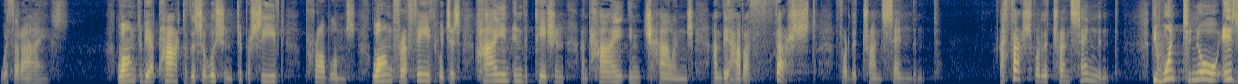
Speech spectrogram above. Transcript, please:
with their eyes. long to be a part of the solution to perceived problems, long for a faith which is high in invitation and high in challenge, and they have a thirst for the transcendent. A thirst for the transcendent. They want to know is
